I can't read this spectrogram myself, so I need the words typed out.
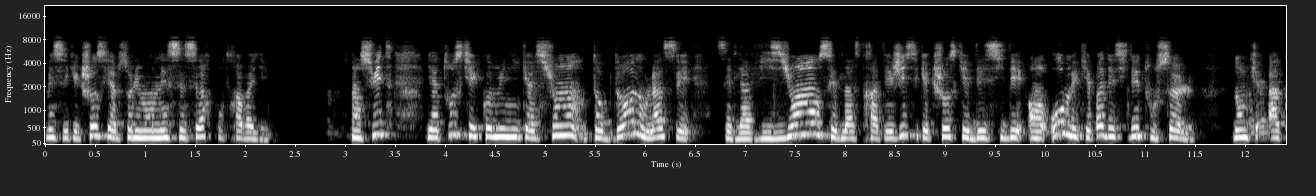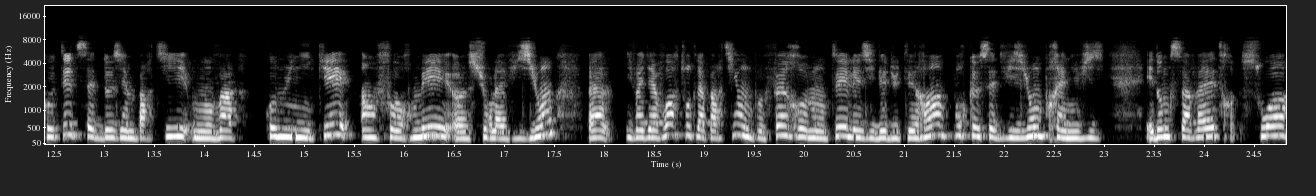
mais c'est quelque chose qui est absolument nécessaire pour travailler. Ensuite, il y a tout ce qui est communication top-down, où là, c'est de la vision, c'est de la stratégie, c'est quelque chose qui est décidé en haut, mais qui n'est pas décidé tout seul. Donc, à côté de cette deuxième partie où on va communiquer, informer euh, sur la vision, bah, il va y avoir toute la partie où on peut faire remonter les idées du terrain pour que cette vision prenne vie. Et donc ça va être soit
